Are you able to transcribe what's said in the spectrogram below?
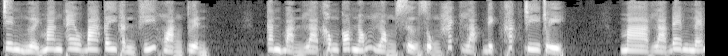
Trên người mang theo ba cây thần khí hoàng tuyển. Căn bản là không có nóng lòng sử dụng hách lạp địch khắc chi trùy. Mà là đem ném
